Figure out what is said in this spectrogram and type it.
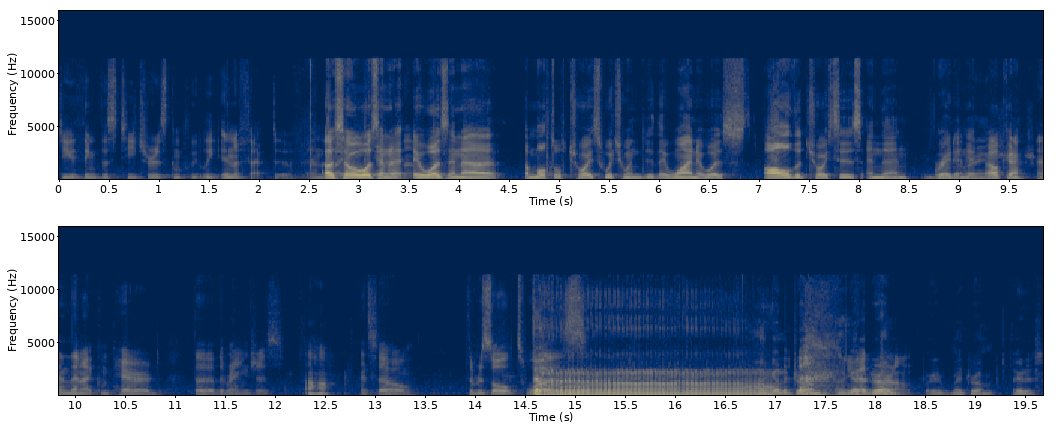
do you think this teacher is completely ineffective? And Oh, so it wasn't a them? it wasn't a, a multiple choice. Which one do they want? It was all the choices and then Then right the in it. Okay. sure. and then I compared the the ranges, Uh huh. and so the result was I got a drum. I You got, a got a drum. drum. Where's my drum? There it is.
